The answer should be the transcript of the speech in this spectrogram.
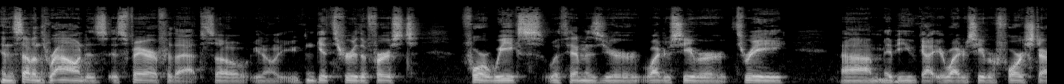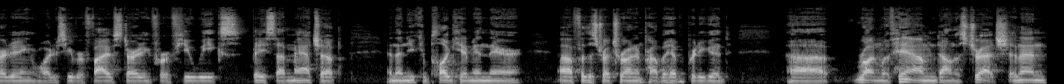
in the seventh round is, is fair for that. So, you know, you can get through the first, four weeks with him as your wide receiver three. Um, maybe you've got your wide receiver four starting, wide receiver five starting for a few weeks based on matchup, and then you can plug him in there uh, for the stretch run and probably have a pretty good uh, run with him down the stretch. And then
